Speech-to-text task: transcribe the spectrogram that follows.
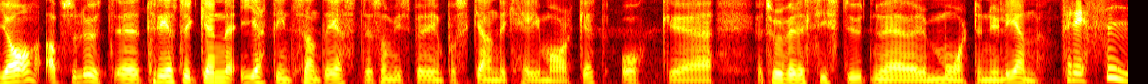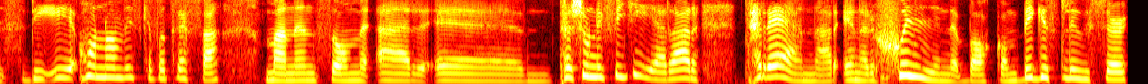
Ja, absolut. Eh, tre stycken jätteintressanta gäster som vi spelade in på Scandic Haymarket och eh, jag tror väl det sist ut nu är Mårten Nylén. Precis, det är honom vi ska få träffa. Mannen som är eh, personifierar tränarenergin bakom Biggest Loser,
